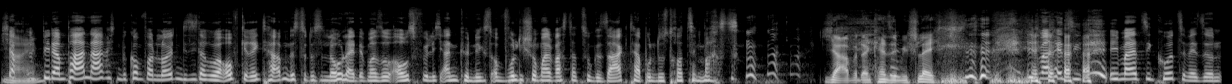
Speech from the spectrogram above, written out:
Ich habe wieder ein paar Nachrichten bekommen von Leuten, die sich darüber aufgeregt haben, dass du das Lowlight immer so ausführlich ankündigst, obwohl ich schon mal was dazu gesagt habe und du es trotzdem machst. Ja, aber dann kennen sie mich schlecht. ich mache jetzt, die, mach jetzt die kurze Version.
